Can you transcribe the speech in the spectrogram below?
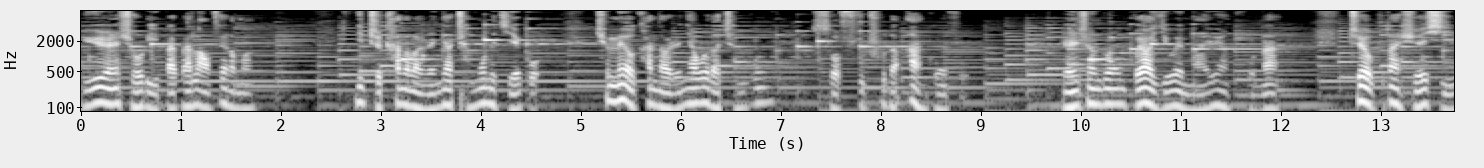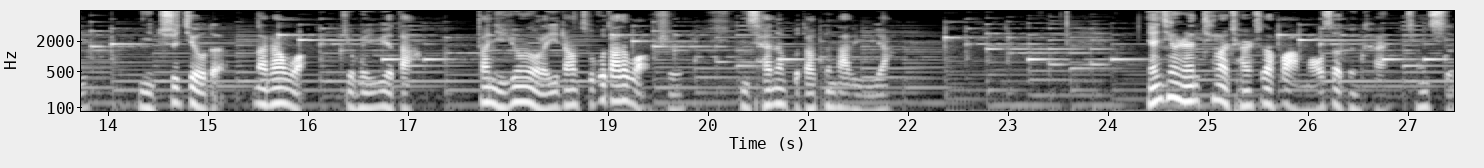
渔人手里白白浪费了吗？你只看到了人家成功的结果，却没有看到人家为了成功所付出的暗功夫。人生中不要一味埋怨苦难，只有不断学习，你织就的那张网。就会越大。当你拥有了一张足够大的网时，你才能捕到更大的鱼呀。年轻人听了禅师的话，茅塞顿开。从此，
